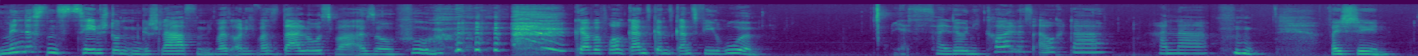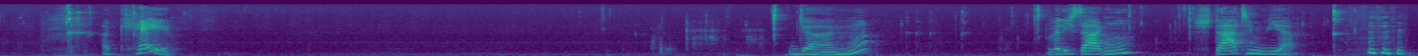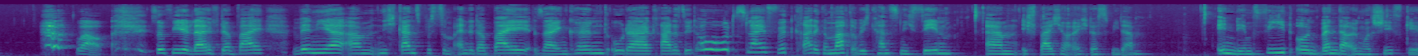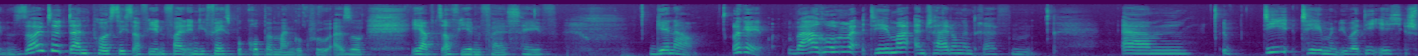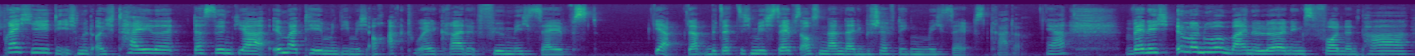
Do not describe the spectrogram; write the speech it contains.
mindestens zehn Stunden geschlafen. Ich weiß auch nicht, was da los war. Also, puh. Körper braucht ganz, ganz, ganz viel Ruhe. Hallo, Nicole ist auch da. Hanna. Voll schön. Okay. Dann würde ich sagen, starten wir. wow, so viele live dabei. Wenn ihr ähm, nicht ganz bis zum Ende dabei sein könnt oder gerade seht, oh, das Live wird gerade gemacht, aber ich kann es nicht sehen, ähm, ich speichere euch das wieder in dem Feed und wenn da irgendwas schief gehen sollte, dann poste ich es auf jeden Fall in die Facebook-Gruppe Mango Crew. Also ihr habt es auf jeden Fall safe. Genau. Okay, warum Thema Entscheidungen treffen? Ähm, die Themen, über die ich spreche, die ich mit euch teile, das sind ja immer Themen, die mich auch aktuell gerade für mich selbst, ja, da setze ich mich selbst auseinander, die beschäftigen mich selbst gerade. Ja, wenn ich immer nur meine Learnings von ein paar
